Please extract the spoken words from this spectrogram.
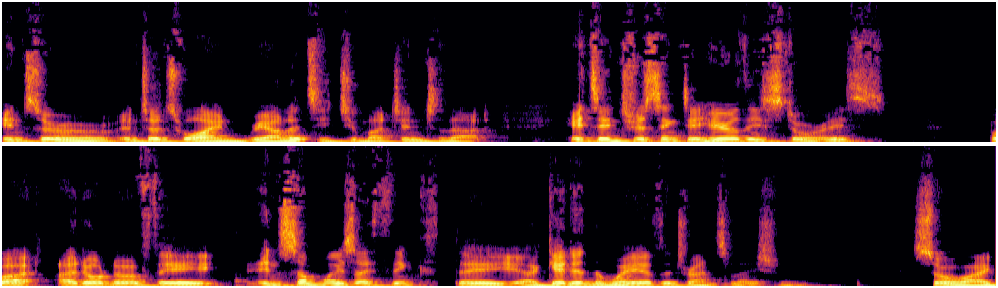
inter, intertwine reality too much into that. It's interesting to hear these stories, but I don't know if they, in some ways, I think they uh, get in the way of the translation. So I,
